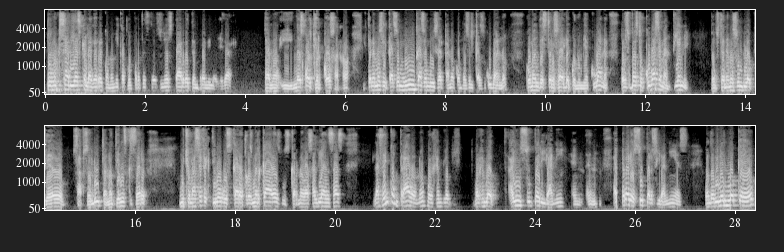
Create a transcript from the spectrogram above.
tú sabías que la guerra económica por parte de Estados Unidos tarde o temprano iba a llegar. O sea, no, y no es cualquier cosa, ¿no? Y tenemos el caso, un caso muy cercano como es el caso cubano, cómo han destrozado la economía cubana. Por supuesto, Cuba se mantiene, pues tenemos un bloqueo absoluto, ¿no? Tienes que ser mucho más efectivo buscar otros mercados, buscar nuevas alianzas. Las he encontrado, ¿no? Por ejemplo, por ejemplo, hay un super iraní, en, hay varios supers iraníes cuando vino el bloqueo,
